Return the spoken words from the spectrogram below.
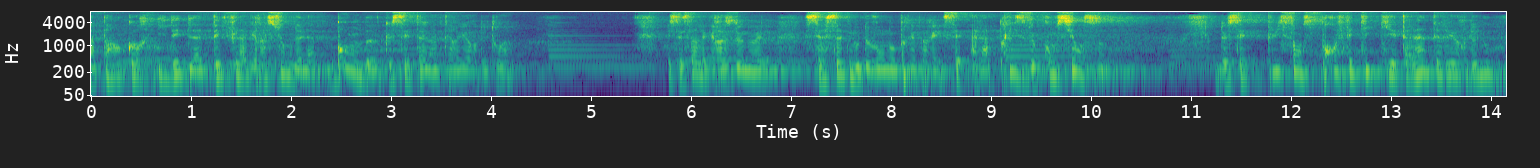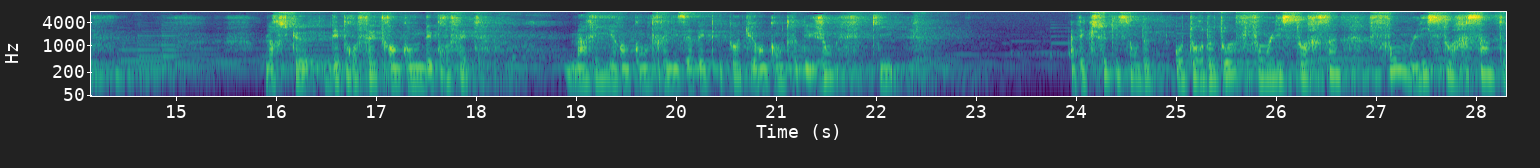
N'as pas encore idée de la déflagration, de la bombe que c'est à l'intérieur de toi. Et c'est ça la grâce de Noël. C'est à ça que nous devons nous préparer. C'est à la prise de conscience de cette puissance prophétique qui est à l'intérieur de nous. Lorsque des prophètes rencontrent des prophètes, Marie rencontre Élisabeth, et toi tu rencontres des gens qui, avec ceux qui sont autour de toi, font l'histoire sainte, font l'histoire sainte,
